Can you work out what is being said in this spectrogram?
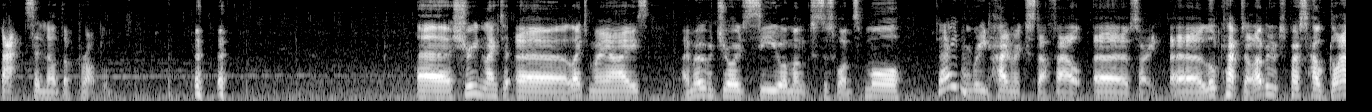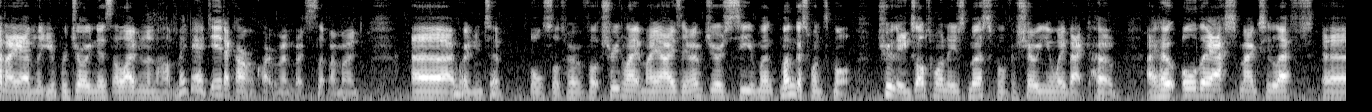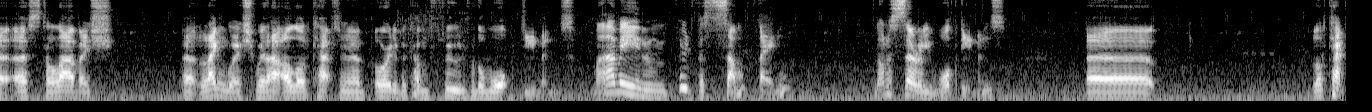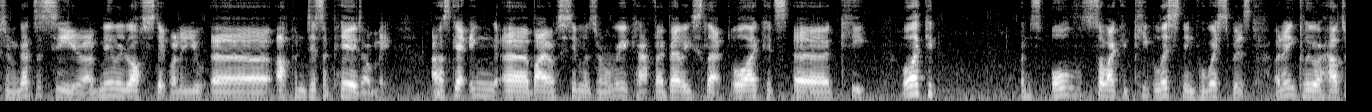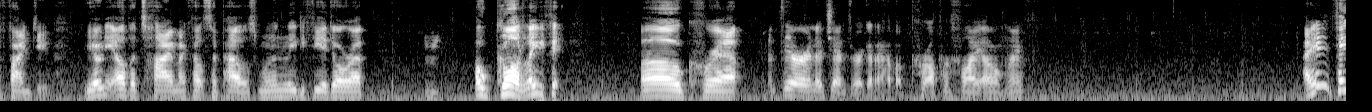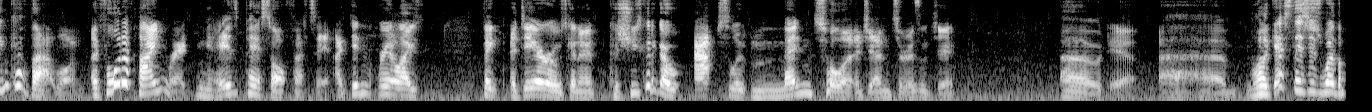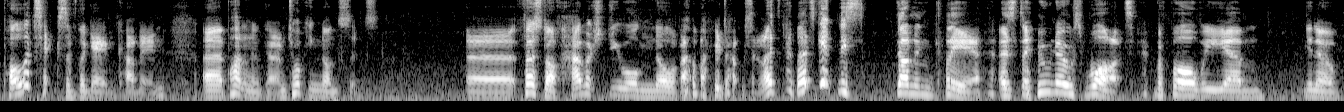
That's another problem. uh, Shireen light, uh, my eyes. I'm overjoyed to see you amongst us once more. Did I even read Heinrich's stuff out? Uh, sorry. Uh, Lord Captain, allow me to express how glad I am that you've rejoined us alive and unharmed. Maybe I did, I can't quite remember. It slipped my mind. Uh, I went into all sorts of overthought. Shooting light in my eyes, I'm overjoyed to see you among us once more. Truly, Exalted One is merciful for showing your way back home. I hope all the Asmags who left uh, us to lavish, uh, languish without our Lord Captain have already become food for the warp demons. I mean, food for something. Not necessarily warp demons. Uh, Lord Captain, I'm glad to see you. I've nearly lost it when you uh, up and disappeared on me. I was getting uh, by on stimulants and recaf. I barely slept. All I could uh, keep, all I could, and also I could keep listening for whispers. and any clue how to find you. The only other time I felt so powerless was when Lady Theodora. Mm, oh God, Lady Fe. Oh crap! Adira and Argenta are gonna have a proper fight, aren't they? I didn't think of that one. I thought of Heinrich and his piss off at it. I didn't realise, think Adira was gonna, because she's gonna go absolute mental at Argenta, isn't she? Oh dear. Um, well, I guess this is where the politics of the game come in. Uh, pardon me, I'm talking nonsense. Uh, first off, how much do you all know about my biodoxin? Let's let's get this done and clear as to who knows what before we, um, you know,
